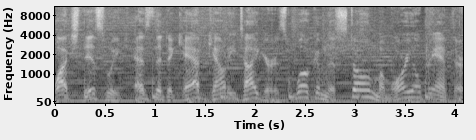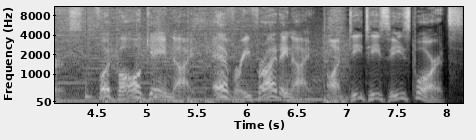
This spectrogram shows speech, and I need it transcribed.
Watch this week as the DeKalb County Tigers welcome the Stone Memorial Panthers. Football game night every Friday night on DTC Sports.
